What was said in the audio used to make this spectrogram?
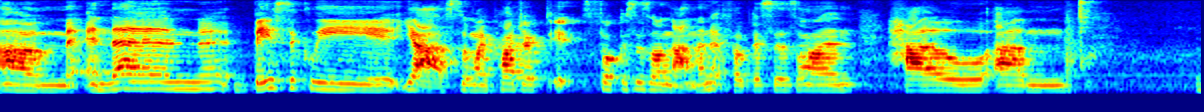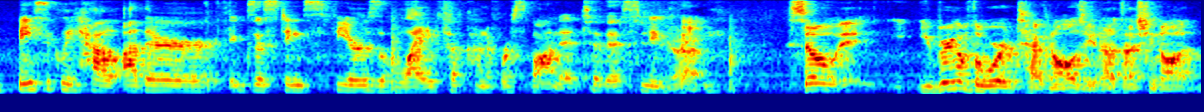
um, and then basically, yeah. So my project it focuses on that, and then it focuses on how um, basically how other existing spheres of life have kind of responded to this new Yeah. thing. So it, you bring up the word technology, and that's actually not.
